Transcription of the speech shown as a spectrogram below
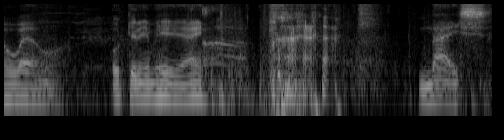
Well, well. Look at him here, eh? nice.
